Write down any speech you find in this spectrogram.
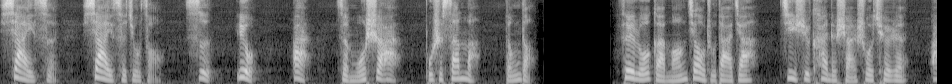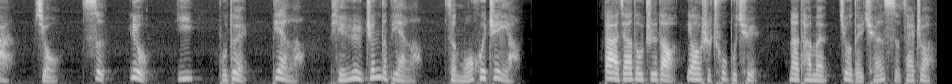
下一次，下一次就走。四六，怎么是二，不是三吗？等等。”费罗赶忙叫住大家，继续看着闪烁确认：“二九四六一，不对，变了，频率真的变了，怎么会这样？”大家都知道，要是出不去，那他们就得全死在这。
